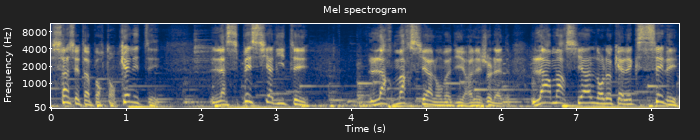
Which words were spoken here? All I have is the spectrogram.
Ça, c'est important. Quelle était la spécialité, l'art martial, on va dire, allez, je l'aide, l'art martial dans lequel excellait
